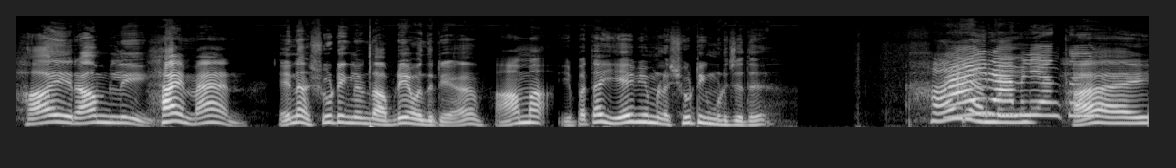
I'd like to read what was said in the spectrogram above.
ஹாய் ராம்லி ஹாய் மேன் என்ன ஷூட்டிங்ல இருந்து அப்படியே வந்துட்டியா? ஆமா இப்பதான் ஏவிஎம்ல ஷூட்டிங் முடிஞ்சது. ஹாய் ராமலி ஹாய்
